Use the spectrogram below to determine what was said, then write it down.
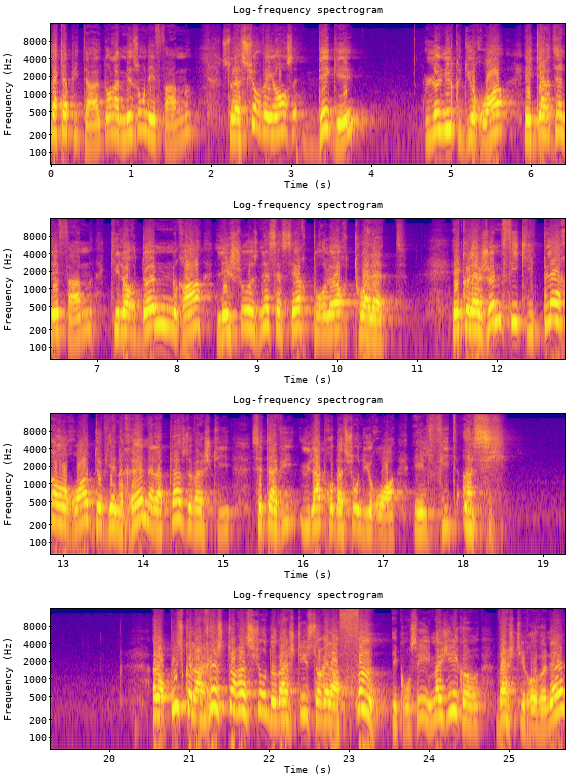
la capitale, dans la maison des femmes, sous la surveillance d'Égée, l'eunuque du roi et gardien des femmes, qui leur donnera les choses nécessaires pour leur toilette et que la jeune fille qui plaira au roi devienne reine à la place de Vashti. Cet avis eut l'approbation du roi et il fit ainsi. Alors, puisque la restauration de Vashti serait la fin des conseillers, imaginez quand Vashti revenait,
